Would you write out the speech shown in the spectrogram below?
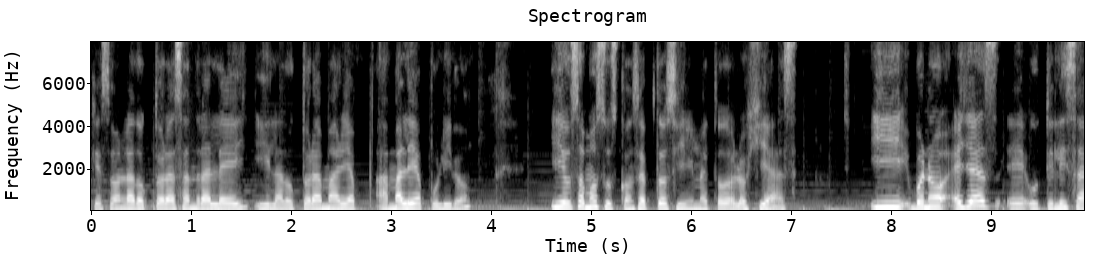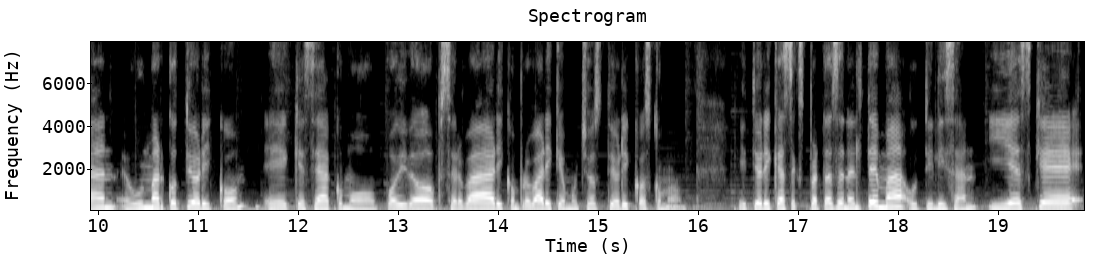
que son la doctora Sandra Ley y la doctora María, Amalia Pulido, y usamos sus conceptos y metodologías. Y bueno, ellas eh, utilizan un marco teórico eh, que se ha como podido observar y comprobar y que muchos teóricos como y teóricas expertas en el tema utilizan, y es que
